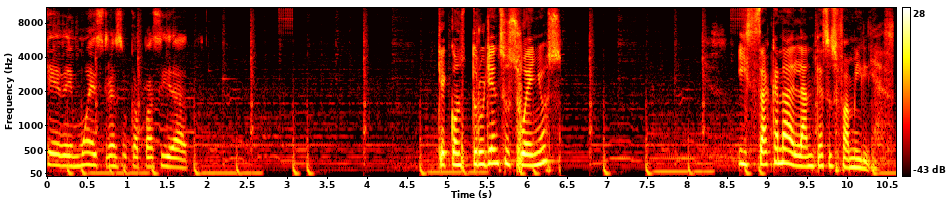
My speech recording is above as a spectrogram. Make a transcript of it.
Que demuestran su capacidad, que construyen sus sueños y sacan adelante a sus familias.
